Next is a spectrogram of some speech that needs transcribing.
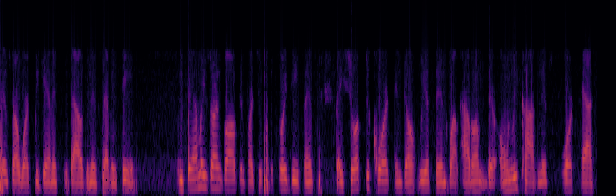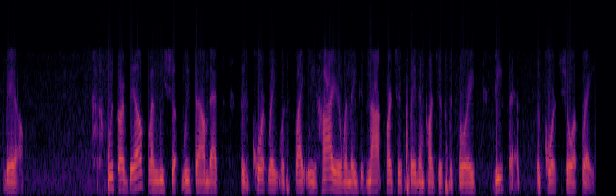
since our work began in 2017. When families are involved in participatory defense, they show up to court and don't reoffend while out on their own recognizance or cash bail. With our bail fund, we, sh- we found that the court rate was slightly higher when they did not participate in participatory defense, the court show up rate.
